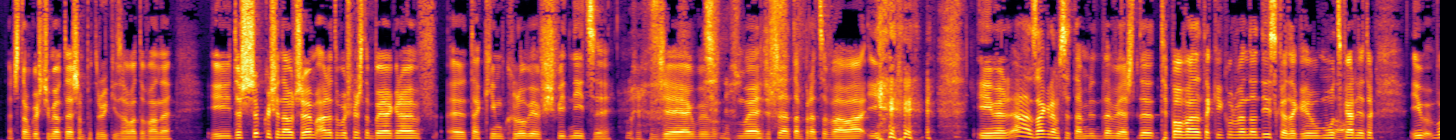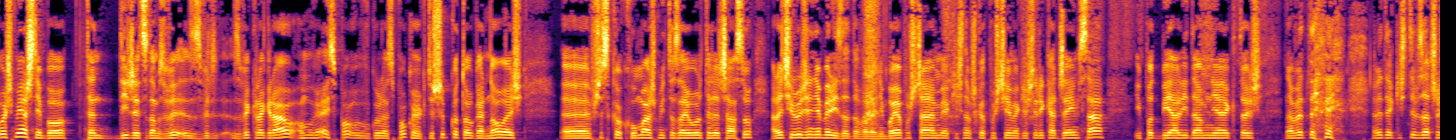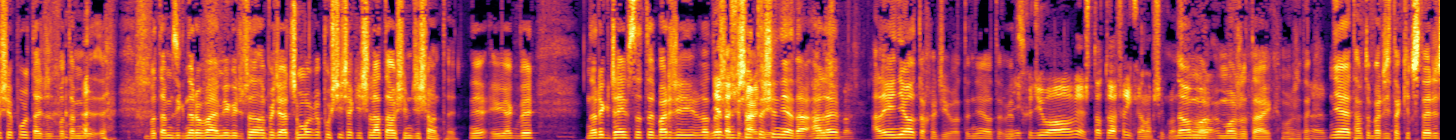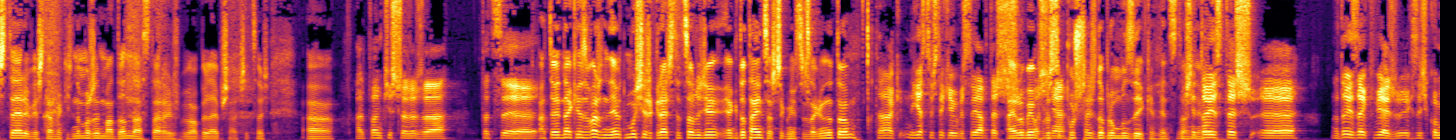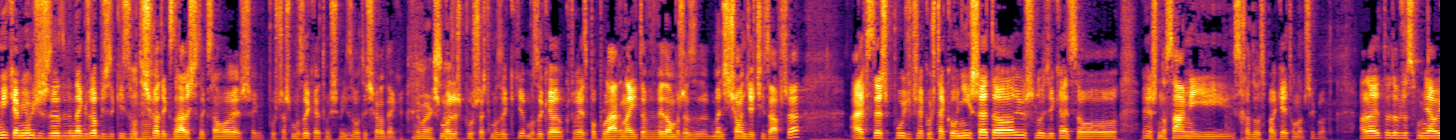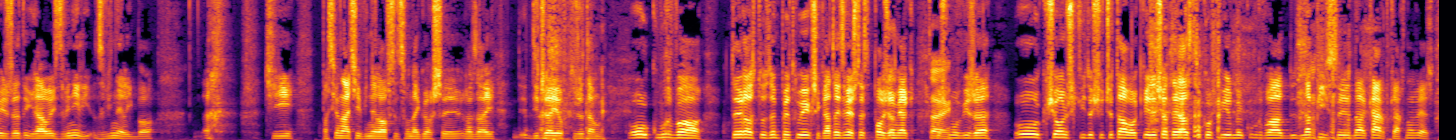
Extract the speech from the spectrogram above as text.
znaczy tam gościu miał też MP3 załadowane. I dość szybko się nauczyłem, ale to było śmieszne, bo ja grałem w e, takim klubie w Świdnicy, gdzie jakby moja dziewczyna tam pracowała i, i mówię, a zagram sobie tam, no wiesz, no, typowa no, takie kurwa no disco, takie młockarnie to. I było śmiesznie, bo ten DJ, co tam zwy, zwy, zwykle grał, on mówi, ej, w ogóle spoko, jak ty szybko to ogarnąłeś, e, wszystko kumasz, mi to zajęło tyle czasu, ale ci ludzie nie byli zadowoleni, bo ja puszczałem jakiś, na przykład puściłem jakiegoś Ricka Jamesa i podbijali do mnie ktoś, nawet, nawet jakiś typ zaczął się pultać, bo tam, bo tam zignorowałem jego dziewczynę, ona powiedziała, czy mogę puścić jakieś lata 80. Nie? I jakby, no Rick James, no to bardziej lata Nie da się 80 to się nie da, Nie da ale, bać. ale jej nie o to chodziło, to nie o to, Nie więc... chodziło, wiesz, to to Afryka na przykład. No, mo, może tak, może tak. E. Nie, tam to bardziej takie 4-4, wiesz, tam jakieś, no może Madonna stara już byłaby lepsza, czy coś. A, Ale powiem ci szczerze, że tacy... A to jednak jest ważne, nie? Musisz grać to, co ludzie, jak do tańca szczególnie chcesz zagrać, no to... Tak, jest coś takiego, wiesz ja też... A ja lubię właśnie, po prostu puszczać dobrą muzykę, więc to Właśnie nie... to jest też... E, no to jest jak, wiesz, jak jesteś komikiem i musisz jednak zrobić jakiś złoty Mhm. środek, znaleźć to tak samo, wiesz, jak puszczasz muzykę, to musisz mieć złoty środek. No Czy Max, możesz puszczać muzykę, muzykę, która jest popularna i to wiadomo, że będzie siądzie ci zawsze, a jak chcesz pójść w jakąś taką niszę, to już ludzie kręcą, wiesz, nosami i schodzą z parkietu na przykład. Ale to dobrze wspomniałeś, że ty grałeś z winyli, z winyli bo ci pasjonaci winylowcy są najgorszy rodzaj DJ-ów, którzy tam o kurwa, teraz to zempetruje krzyk, a to jest, wiesz, to jest poziom, jak tak. ktoś mówi, że o, książki to się czytało kiedyś, a teraz tylko filmy, kurwa, napisy na kartkach, no wiesz.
